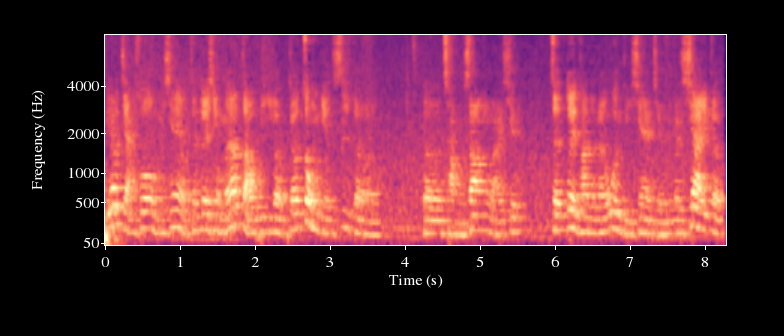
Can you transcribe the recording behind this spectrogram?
不要讲说我们现在有针对性，我们要找一个比较重点式的的厂商来先针对他的那个问题现在解决。你们下一个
